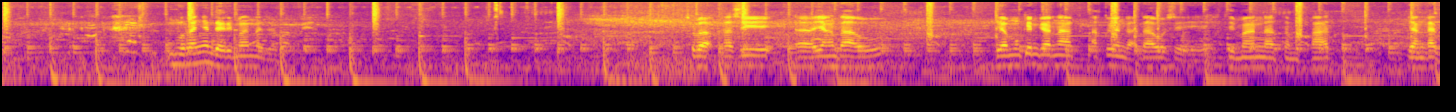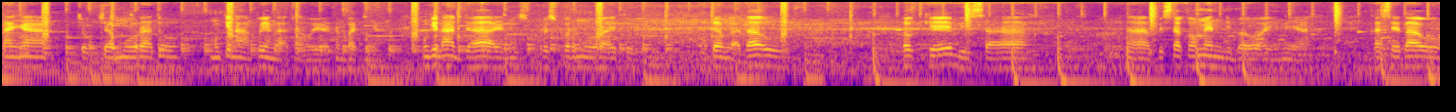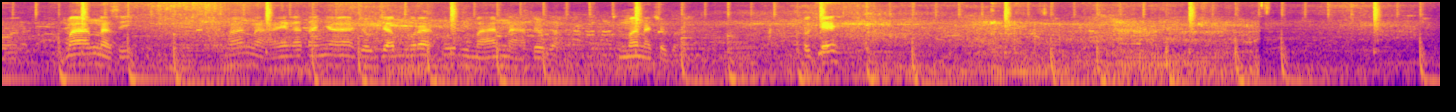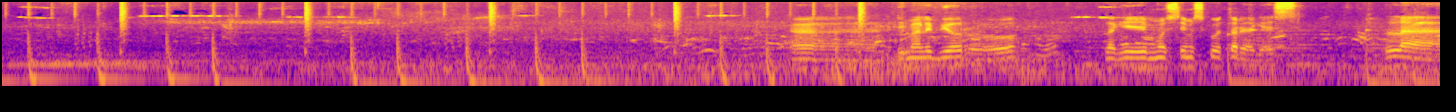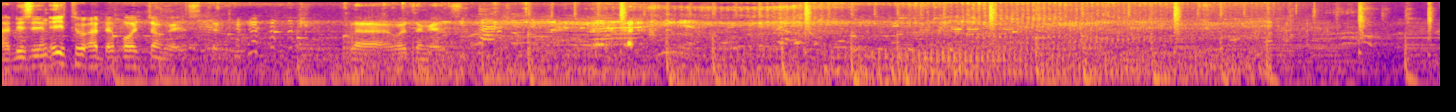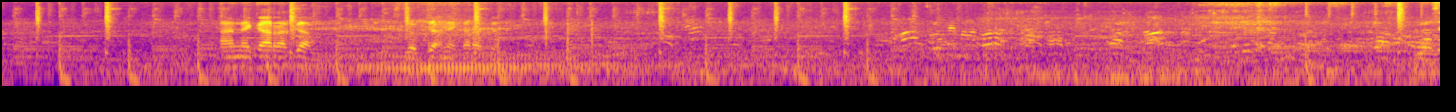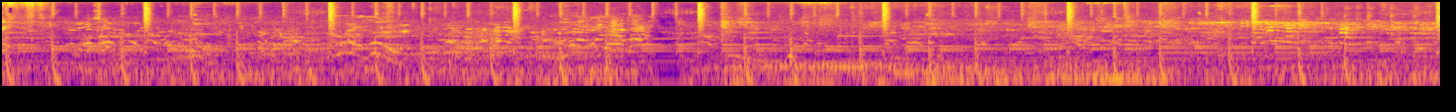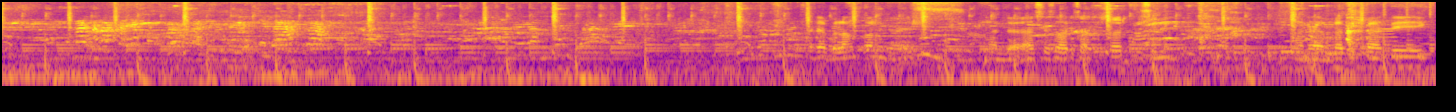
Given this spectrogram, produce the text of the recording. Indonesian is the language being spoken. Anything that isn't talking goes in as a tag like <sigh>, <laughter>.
Murahnya dari mana coba? Coba kasih eh, yang tahu. Ya mungkin karena aku yang nggak tahu sih di mana tempat yang katanya Jogja murah tuh mungkin aku yang nggak tahu ya tempatnya. Mungkin ada yang super super murah itu ada nggak tahu. Oke bisa nah, bisa komen di bawah ini ya. Kasih tahu mana sih? Mana? Yang katanya Jogja murah tuh di mana? Coba di mana coba Oke. Eh, di Malioboro lagi musim skuter ya guys. Lah di sini itu ada pocong guys. Lah pocong guys. Aneka ragam. Jogja aneka ragam ada belangkon guys. Ada aksesoris aksesoris di sini. Ada batik batik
